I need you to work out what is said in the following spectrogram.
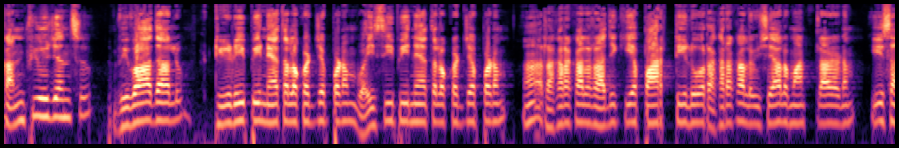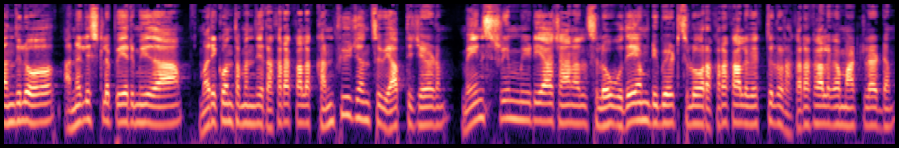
కన్ఫ్యూజన్స్ వివాదాలు టీడీపీ నేతలు ఒకటి చెప్పడం వైసీపీ నేతలు ఒకటి చెప్పడం రకరకాల రాజకీయ పార్టీలు రకరకాల విషయాలు మాట్లాడడం ఈ సందులో అనలిస్టుల పేరు మీద మరికొంతమంది రకరకాల కన్ఫ్యూజన్స్ వ్యాప్తి చేయడం మెయిన్ స్ట్రీమ్ మీడియా ఛానల్స్లో ఉదయం డిబేట్స్లో రకరకాల వ్యక్తులు రకరకాలుగా మాట్లాడడం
